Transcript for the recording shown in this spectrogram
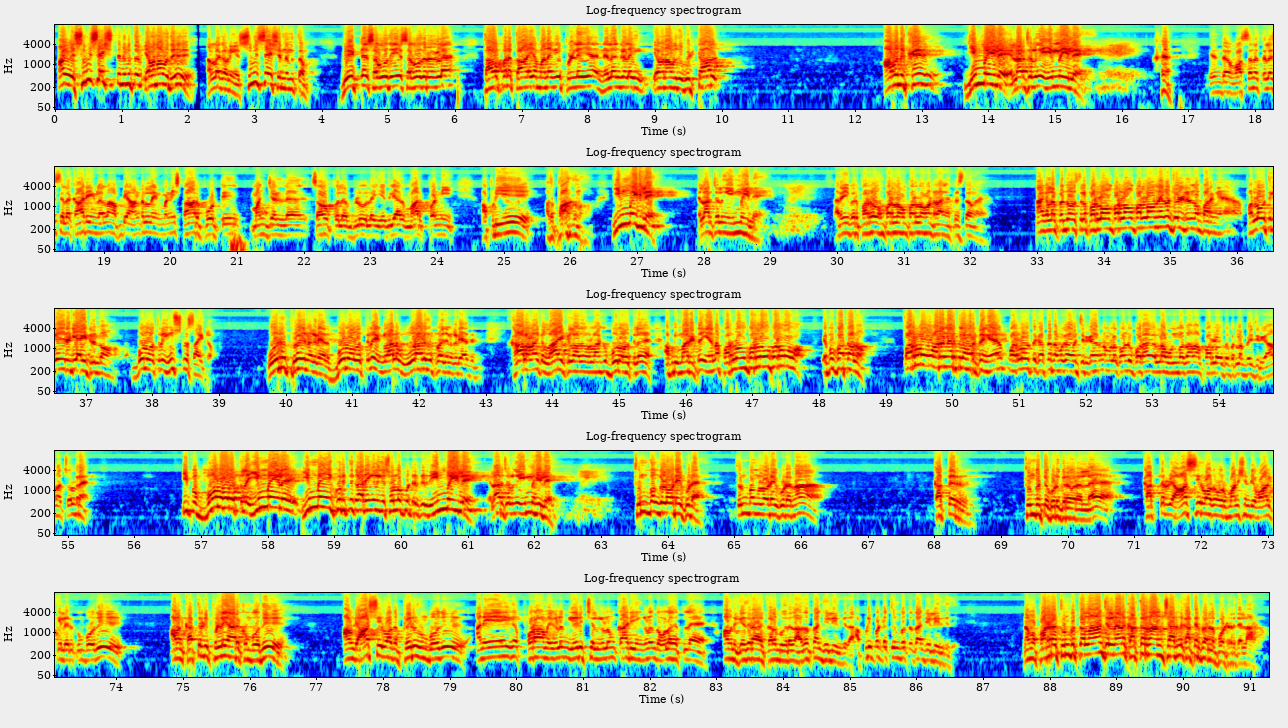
ஆகவே சுவிசேஷத்து நிமித்தம் எவனாவது நல்ல கவனிங்க சுவிசேஷ நிமித்தம். வீட்டை சகோதரிய சகோதரர்களை தகப்பன தாய மனைவி பிள்ளைய நிலங்களை எவனாவது விட்டால் அவனுக்கு இம்மையிலே எல்லாரும் சொல்லுங்க இம்மையிலே. இந்த வசனத்துல சில காரியங்கள் எல்லாம் அப்படியே அண்டர்லைன் பண்ணி ஸ்டார் போட்டு மஞ்சள்ல சிவப்புல ப்ளூல எதுலயாவது மார்க் பண்ணி அப்படியே அதை பார்க்கணும். இம்மையிலே. எல்லாரும் சொல்லுங்க இம்மையிலே. நிறைய பேர் பரலோகம் பரலோகம் பரலோகம்ன்றாங்க கிறிஸ்தவங்க. நாங்கெல்லாம் பெந்தோசத்துல பரலோகம் பரலோகம் பரலோகம்னே தான் சொல்லிட்டு இருந்தோம் பாருங்க. பரலோகத்துக்கே ரெடி ஆயிட்டு இருந்தோம். பூலோகத்துல யூஸ்லெஸ் ஆயிட்டோம். ஒரு பிரயோஜனம் கிடையாது. பூலோகத்துல எங்களால ஒரு ஆளுக்கு பிரயோஜனம் கிடையாது. காலனாக்கு லாயக்கு இல்லாதவர்களாக பூலோகத்துல அப்படி மாறிட்டோம் ஏன்னா பரலோகம் பரலோகம் பரலோகம். எப்ப பார்த்தாலும். பரலோகம் வர நேரத்துல வரட்டுங்க. பரலோகத்தை கத்த நமக்காக வச்சிருக்காரு. நம்மளை கொண்டு போறாரு. எல்லாம் உண்மைதான். நான் பரலோகத்தை பற்றிலாம் பேசியிருக்கேன். ஆனா சொல்றேன். இப்ப பூலோகத்துல இம்மையிலே இம்மையை குறித்து காரியங்களுக்கு சொல்லப்பட்டிருக்கிறது. இம்மையிலே. எல்லாரும் சொல்லுங்க இம்மையிலே. துன்பங்களோட கூட. துன்பங்களோட கூடனா கத்தர் துன்பத்தை கொடுக்கிறவர் அல்ல. கத்தருடைய ஆசீர்வாதம் ஒரு மனுஷனுடைய வாழ்க்கையில் இருக்கும்போது அவன் கத்தருடைய பிள்ளையா இருக்கும்போது அவனுடைய ஆசீர்வாதம் பெருகும் போது அநேக பொறாமைகளும் எரிச்சல்களும் காரியங்களும் இந்த உலகத்துல அவனுக்கு எதிராக கிளம்புகிறது. அதைத்தான் சொல்லி இருக்குது அப்படிப்பட்ட துன்பத்தை தான் சொல்லி இருக்குது நம்ம படுற துன்பத்தெல்லாம் சில நேரம் கத்தர் தான் அனுப்பிச்சாருன்னு கத்தர் பேர்ல போட்டுறது எல்லாரும்.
